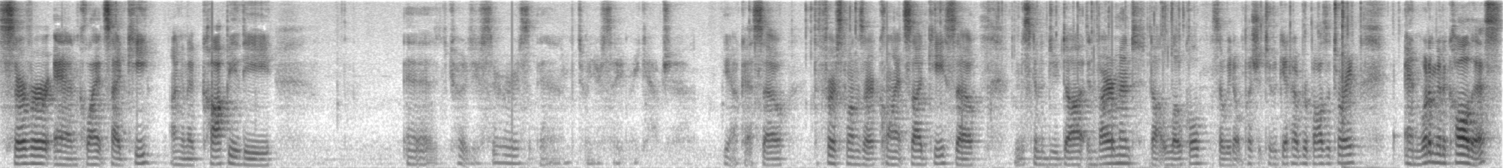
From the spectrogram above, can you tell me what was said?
server and client side key. I'm going to copy the uh, code your servers and between your site and reCAPTCHA. Yeah, okay. So the first ones are client side key. So I'm just going to do dot environment dot local so we don't push it to a GitHub repository. And what I'm going to call this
